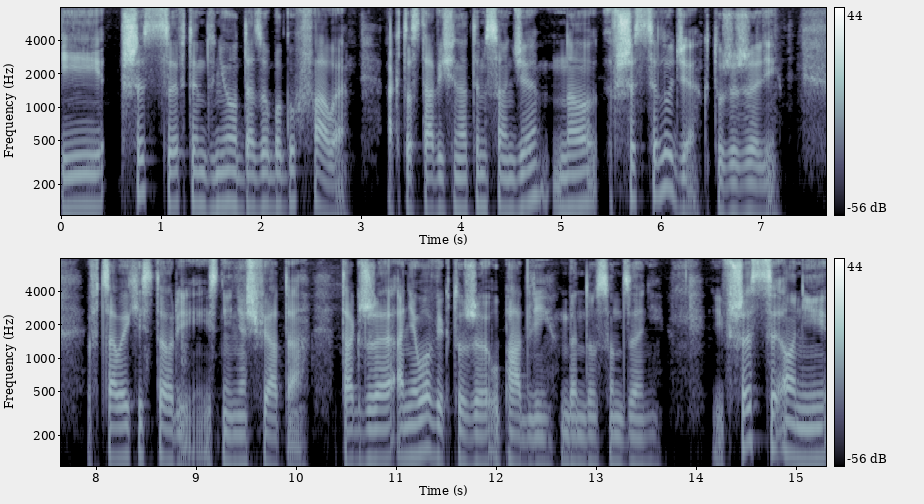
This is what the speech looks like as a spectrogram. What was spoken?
I wszyscy w tym dniu oddadzą Bogu chwałę. A kto stawi się na tym sądzie? No, wszyscy ludzie, którzy żyli w całej historii istnienia świata. Także aniołowie, którzy upadli, będą sądzeni. I wszyscy oni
